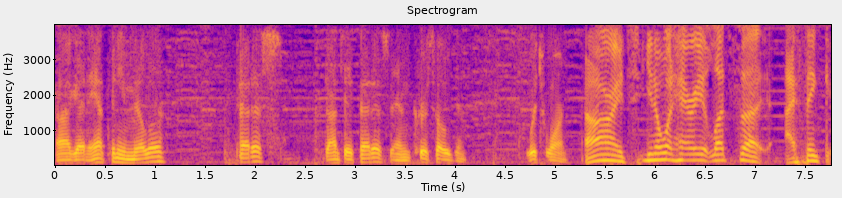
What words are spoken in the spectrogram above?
I got Anthony Miller, Pettis, Dante Pettis, and Chris Hogan. Which one? All right. You know what, Harry? Let's. Uh, I think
